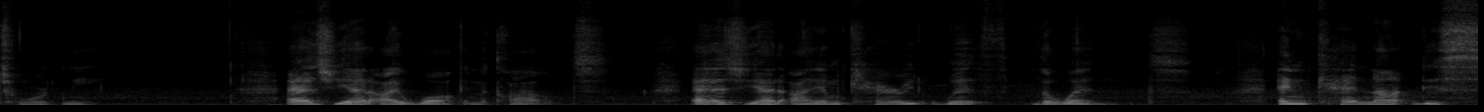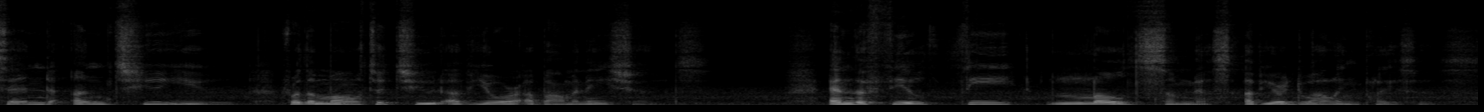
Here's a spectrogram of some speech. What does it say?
toward me. As yet I walk in the clouds, as yet I am carried with the winds, and cannot descend unto you for the multitude of your abominations, and the filthy loathsomeness of your dwelling places.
